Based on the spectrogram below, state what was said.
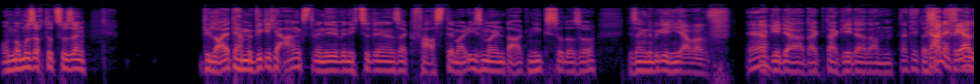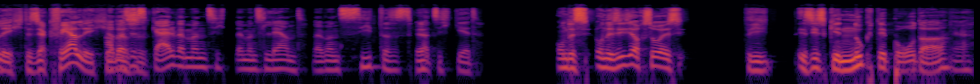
Und man muss auch dazu sagen, die Leute haben wirklich Angst, wenn ich, wenn ich zu denen sage, faste mal, iss mal einen Tag nichts oder so. Die sagen dann wirklich, ja, aber pff, Ja. da geht ja, da, da geht ja dann, Da geht das ist ja gefährlich, das ist ja gefährlich. Ja, Aber das, es ist geil, wenn man sich, wenn man es lernt, weil man sieht, dass es Ja. plötzlich geht. und, es, und es ist ja auch so, es, die, es ist genug Depot da, Ja.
